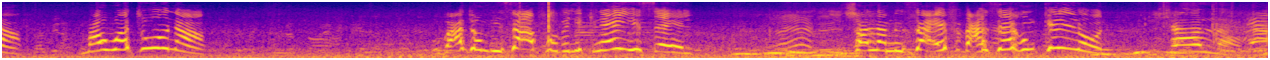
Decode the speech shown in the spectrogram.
قتلونا موتونا. وبعدهم بيزقفوا بالكنايس قال إن شاء الله بنزقف بعزاهم كلهم. إن شاء الله. يا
